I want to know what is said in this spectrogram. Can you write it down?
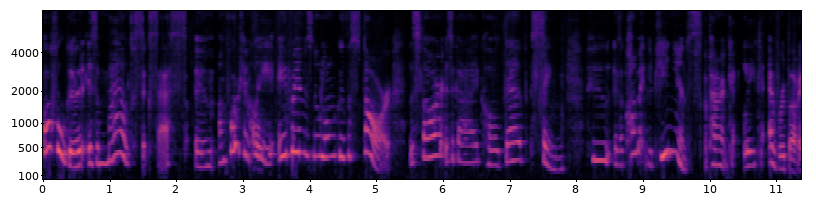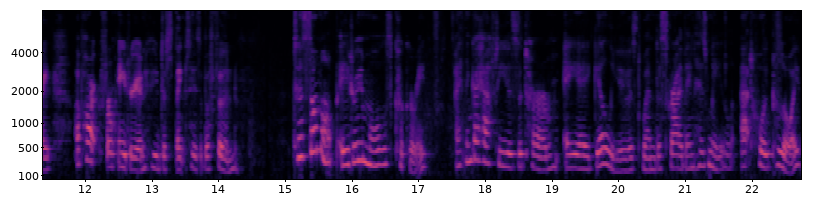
Awful Good is a mild success. Um, unfortunately, Adrian is no longer the star. The star is a guy called Dev Singh, who is a comic genius, apparently to everybody, apart from Adrian, who just thinks he's a buffoon. To sum up Adrian Mole's cookery, I think I have to use the term A.A. Gill used when describing his meal at Hoi Polloi.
